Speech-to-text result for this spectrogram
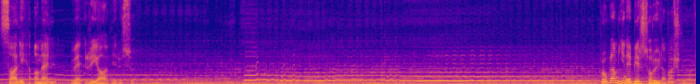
Salih Amel ve Riya Virüsü. Program yine bir soruyla başlıyor.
